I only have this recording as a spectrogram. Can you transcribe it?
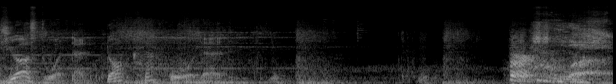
Just what the doctor ordered. First blood.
